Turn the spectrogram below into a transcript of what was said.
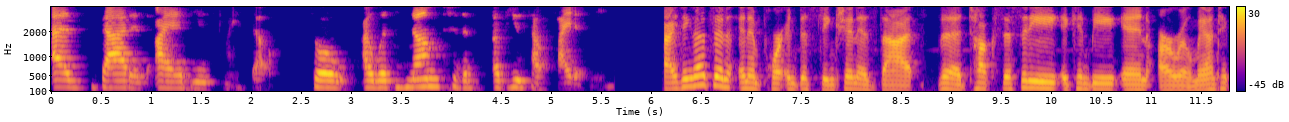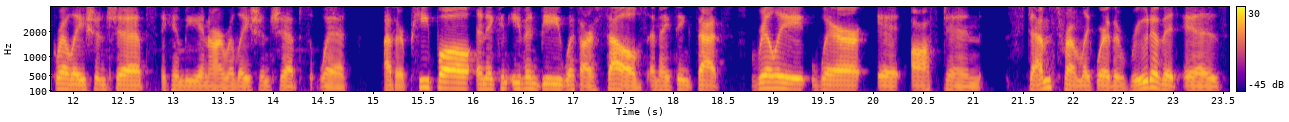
as bad as I abused myself. So I was numb to the abuse outside of me. I think that's an, an important distinction is that the toxicity, it can be in our romantic relationships, it can be in our relationships with other people, and it can even be with ourselves. And I think that's really where it often stems from, like where the root of it is.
